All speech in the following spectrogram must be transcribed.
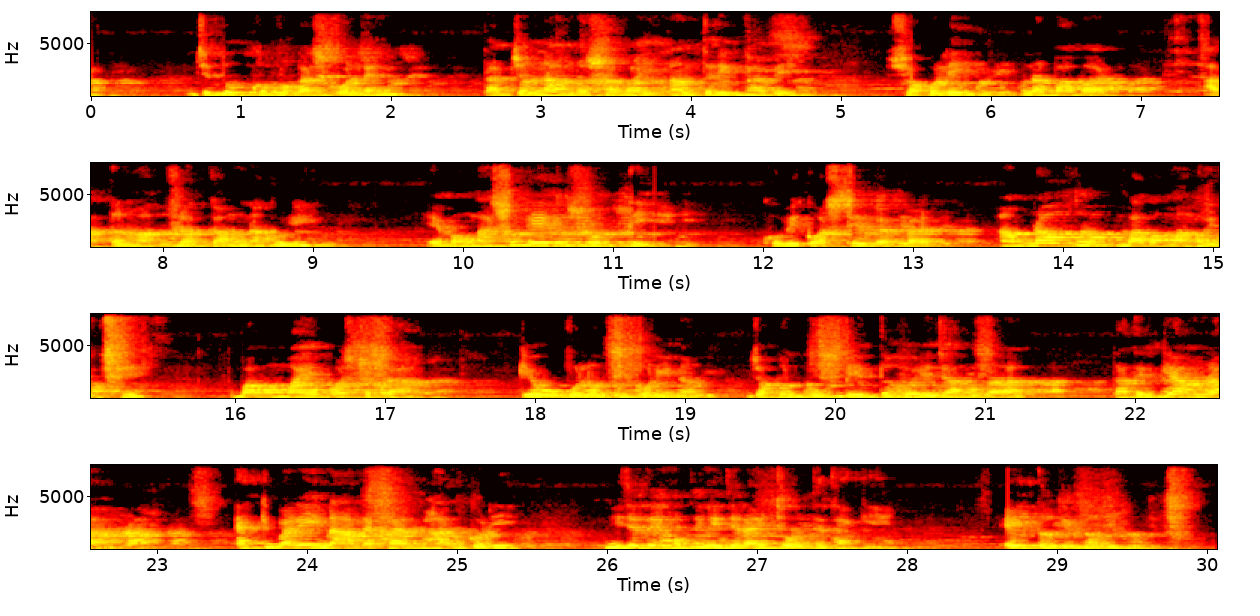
যে দুঃখ প্রকাশ করলেন, তার জন্য আমরা সবাই আন্তরিকভাবে সকলেই ওনার বাবার আত্মার মাত্রা কামনা করি। এবং আসলে এটা সত্যি, খুবই কষ্টের ব্যাপার। আমরাও তো বাবা মা হয়েছি। বাবা মায়ের কষ্টটা কেউ উপলব্ধি করি না। যখন বৃদ্ধ হয়ে যান ওনারা তাদেরকে আমরা একেবারেই না দেখার ভান করি, নিজেদের মধ্যে নিজেরাই চলতে থাকি। এই তো জীবন।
